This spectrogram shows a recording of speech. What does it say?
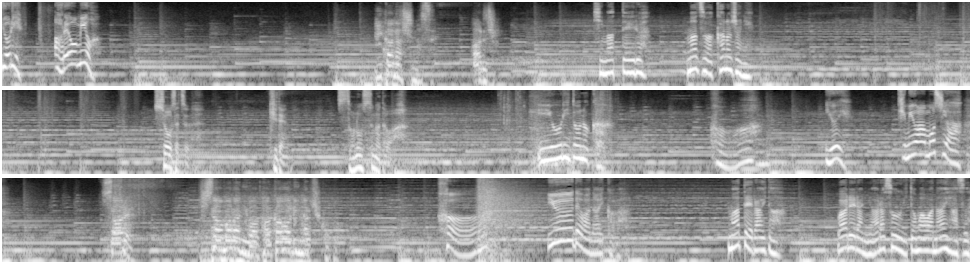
よりあれを見よ。いかがします主決まっている。まずは彼女に。小説。貴殿。その姿は。伊織殿か。ほう。ゆい君はもしやされ貴様らには関わりなきこと。ほう。言うではないか。待てライダー。我らに争ういとまはないはず。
